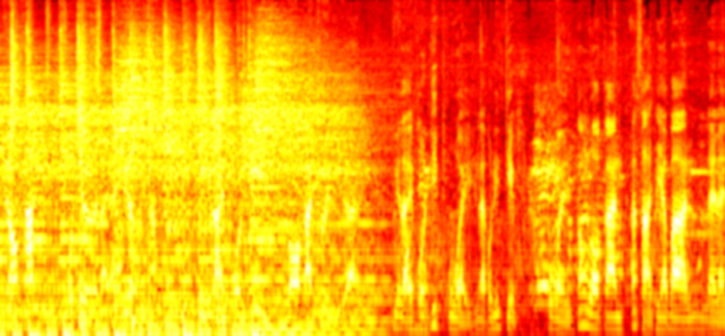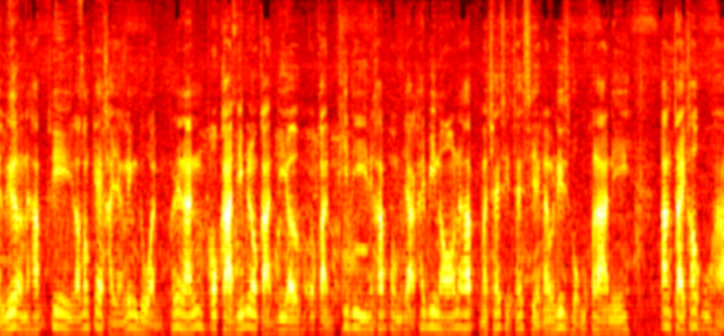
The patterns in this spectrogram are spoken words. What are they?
พี่น้องครับผมเจอหลาย ๆ เรื่องเลยครับ มีหลายคนที่รอการช่วยเหลือ มีหลายคนที่ป่วย หลายคนที่เจ็บป่วย ต้องรอการรักษาพยาบาลหลาย ๆ เรื่องนะครับ ที่เราต้องแก้ไขอย่างเร่งด่วน เพราะฉะนั้นโอกาสนี้เป็นโอกาสเดียว โอกาสที่ดีนะครับ ผมอยากให้พี่น้องนะครับ มาใช้สิทธิ์ใช้เสียงกันวันที่ 16 มกรานี้ ตั้งใจเข้าคูหา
